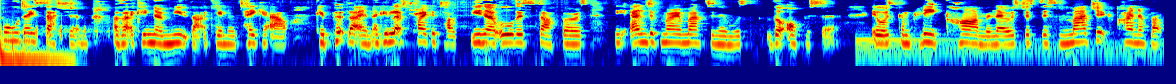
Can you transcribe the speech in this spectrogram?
full day session. I was like, okay, no, mute that. Okay, no, take it out. Okay, put that in. Okay, let's try guitar. You know, all this stuff. Whereas the end of Mary Magdalene was the opposite. It was complete calm and there was just this magic kind of like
